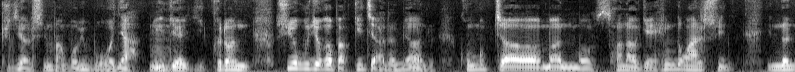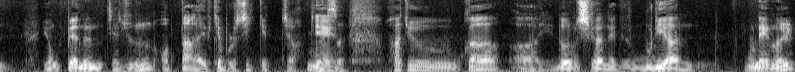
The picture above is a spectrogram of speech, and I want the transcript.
규제할 수 있는 방법이 뭐냐 음. 이게 이- 그런 수요 구조가 바뀌지 않으면 공급자만 뭐 선하게 행동할 수 있- 있는 용 빼는 재주는 없다 이렇게 볼 수 있겠죠. 예. 그래서 화주가 어, 이 노동 시간에 무리한 운행을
